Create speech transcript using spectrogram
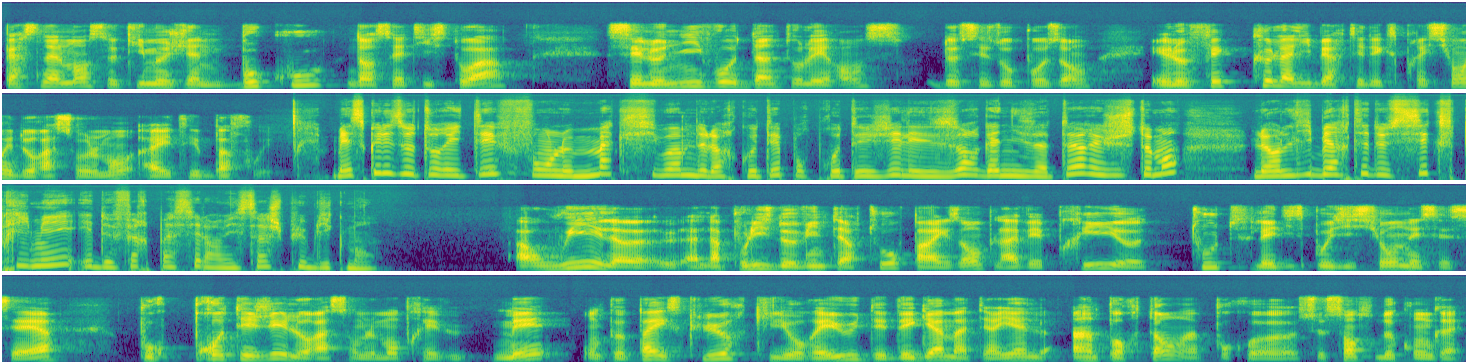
Personnellement, ce qui me gêne beaucoup dans cette histoire, c'est le niveau d'intolérance de ses opposants et le fait que la liberté d'expression et de rassemblement a été bafouée. Mais est-ce que les autorités font le maximum de leur côté pour protéger les organisateurs et justement leur liberté de s'exprimer et de faire passer leur message publiquement? Ah oui, la, police de Winterthur, par exemple, avait pris euh, toutes les dispositions nécessaires pour protéger le rassemblement prévu. Mais on ne peut pas exclure qu'il y aurait eu des dégâts matériels importants hein, pour euh, ce centre de congrès.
